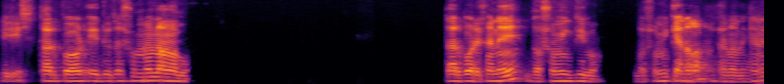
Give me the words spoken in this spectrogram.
বিশ, তারপর এই দুটা শূন্য নামাবো। তারপর এখানে দশমিক দিব। দশমিক কেন? কারণ এখানে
